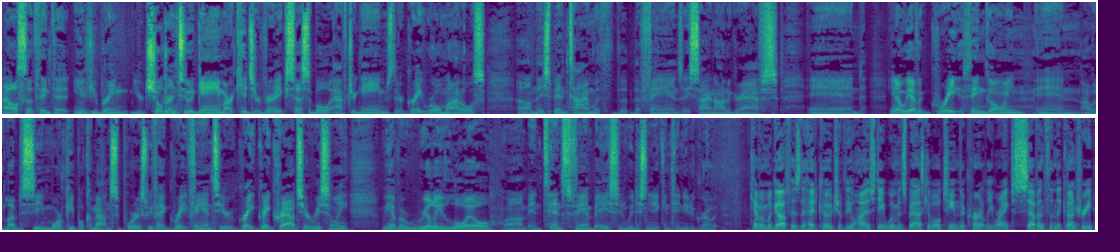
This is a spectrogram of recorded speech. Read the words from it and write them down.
I also think that you know if you bring your children to a game, our kids are very accessible after games. They're great role models. Um, they spend time with the, the, fans. They sign autographs, and you know we have a great thing going. And I would love to see more people come out and support us. We've had great fans here, great great crowds here recently. We have a really loyal, um, intense fan base, and we just need to continue to grow it. Kevin McGuff is the head coach of the Ohio State women's basketball team. They're currently ranked seventh in the country,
